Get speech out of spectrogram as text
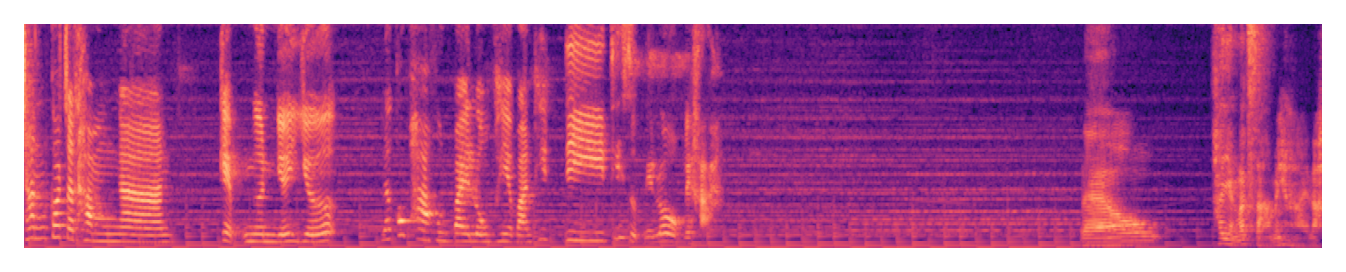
ฉันก็จะทำงานเก็บเงินเยอะๆ แล้วก็พาคุณไปโรงพยาบาลที่ดีที่สุดในโลกเลยค่ะ แล้วถ้ายังรักษาไม่หายล่ะ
